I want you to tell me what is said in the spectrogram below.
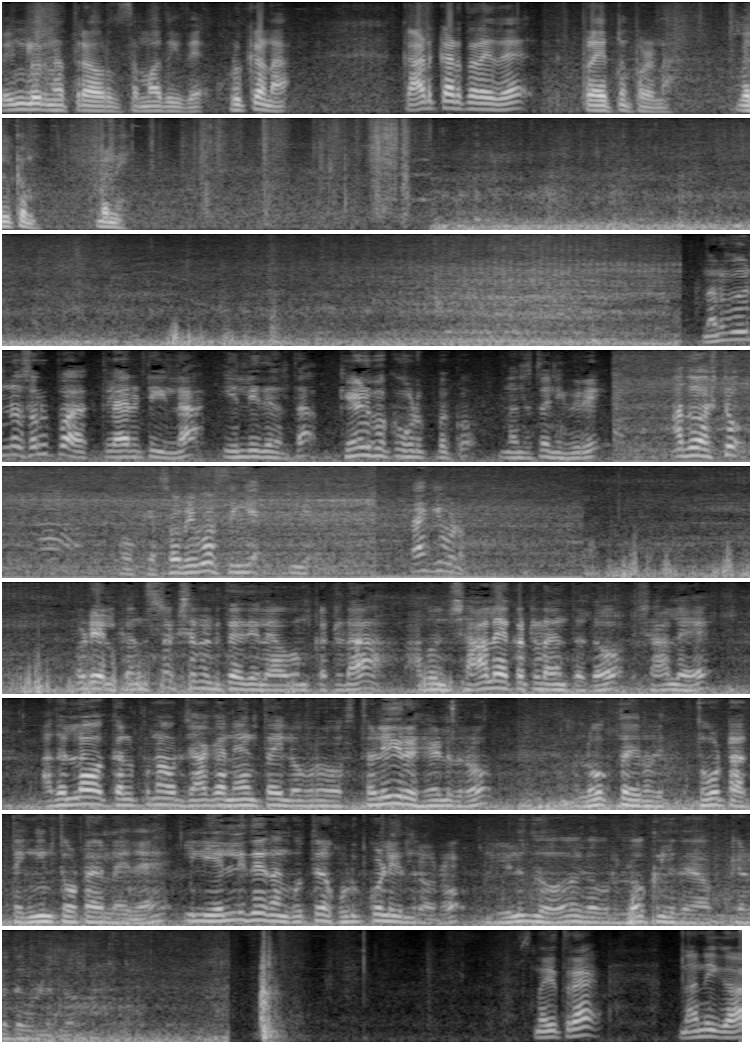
ಬೆಂಗಳೂರಿನ ಹತ್ರ ಅವ್ರದ್ದು ಸಮಾಧಿ ಇದೆ. ಹುಡ್ಕೋಣ. ಕಾಡ್ ಕಾಡ್ತಾರೆ ಇದೆ. ಪ್ರಯತ್ನ ಪಡೋಣ. ವೆಲ್ಕಮ್. ಬನ್ನಿ. ನನಗೂ ಇನ್ನೂ ಸ್ವಲ್ಪ ಕ್ಲಾರಿಟಿ ಇಲ್ಲ. ಎಲ್ಲಿದೆ ಅಂತ ಕೇಳಬೇಕು, ಹುಡುಕ್ಬೇಕು. ನನ್ನ ಜೊತೆ ನೀವಿರಿ. ಅದು ಅಷ್ಟು. ಓಕೆ ಸೊ ರಿವರ್ಸ್ ಹಿಂಗೆ ಹಿಂಗೆ. ಥ್ಯಾಂಕ್ ಯು ಮೇಡಮ್ ನೋಡಿ, ಅಲ್ಲಿ ಕನ್ಸ್ಟ್ರಕ್ಷನ್ ನಡೀತಾ ಇದೆಯಲ್ಲ ಒಂದು ಕಟ್ಟಡ? ಅದೊಂದು ಶಾಲೆ ಕಟ್ಟಡ ಅಂತದ್ದು. ಶಾಲೆ, ಅದೆಲ್ಲ ಕಲ್ಪನಾ ಅವ್ರ ಜಾಗನೇ ಅಂತ ಇಲ್ಲೊಬ್ರು ಸ್ಥಳೀಯರು ಹೇಳಿದ್ರು. ಅಲ್ಲಿ ಹೋಗ್ತಾ ನೋಡಿ, ತೋಟ, ತೆಂಗಿನ ತೋಟ ಎಲ್ಲ ಇದೆ. ಇಲ್ಲಿ ಎಲ್ಲಿದೆ ನಂಗೆ ಗೊತ್ತಿಲ್ಲ ಹುಡ್ಕೊಳ್ಳಿ ಅಂದ್ರೆ ಅವರು. ಇಳಿದು ಇಲ್ಲೊಬ್ರು ಲೋಕಲ್ ಇದೆ ಅವ್ರು ಕೇಳದೆ ಉಳಿದು ಸ್ನೇಹಿತರೆ, ನಾನೀಗ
